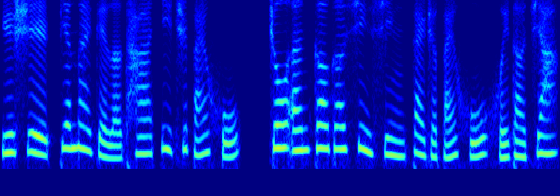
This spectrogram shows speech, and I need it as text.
于是便卖给了他一只白狐。周安高高兴兴带着白狐回到家。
